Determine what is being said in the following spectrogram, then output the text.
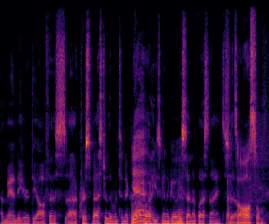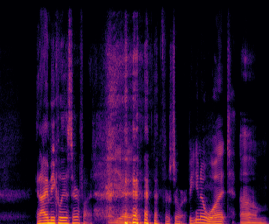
amanda here at the office uh, chris vester that went to nicaragua Yeah. he's going to go Yeah. he signed up last night so That's awesome. and I am equally as terrified. Yeah. for sure. But you know what? Um,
